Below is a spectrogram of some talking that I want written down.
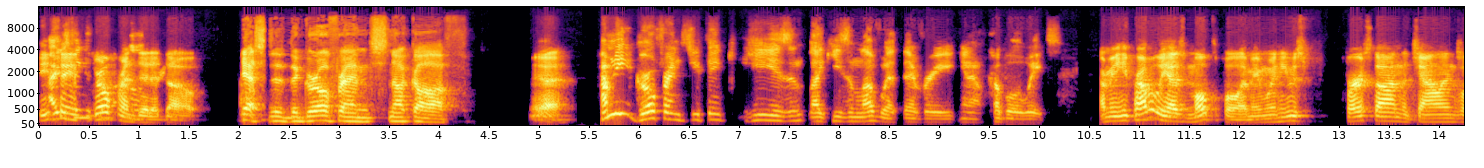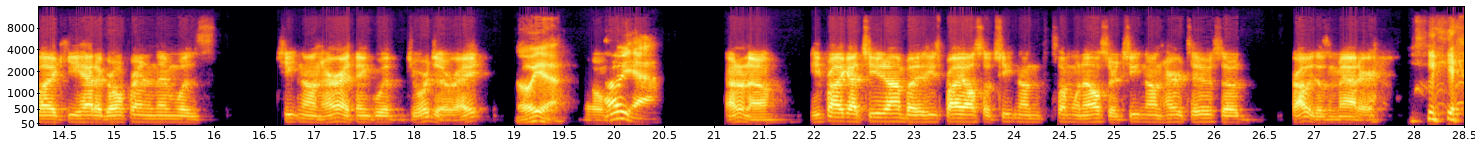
He's I saying think his girlfriend did it though. Yes, the, the girlfriend snuck off. Yeah. how many girlfriends do you think he isn't like he's in love with every you know couple of weeks? I mean, he probably has multiple. I mean, when he was first on the challenge, like he had a girlfriend and then was cheating on her. I think with Georgia, right? Oh yeah. So, Oh yeah, I don't know. He probably got cheated on, but he's probably also cheating on someone else or cheating on her too. So it probably doesn't matter. Yeah.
